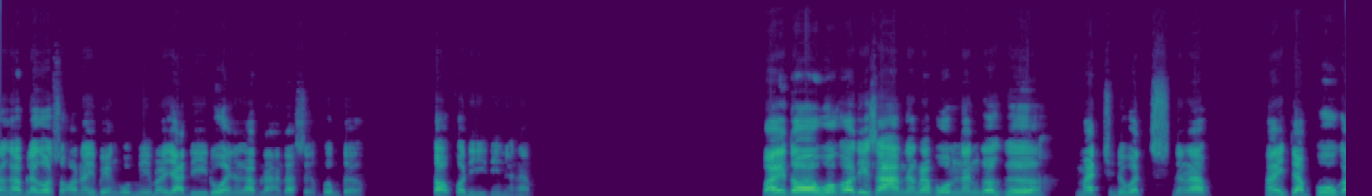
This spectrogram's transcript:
นะครับ แล้วก็สอนให้เป็นคนมีมารยาทดีด้วยนะครับหลานถ้าเสริมเพิ่มเติม ตอบข้อดีนี้นะครับ ไปต่อหัวข้อที่สามนะครับผมนั่นก็คือ match the words นะครับ ให้จับคู่ค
